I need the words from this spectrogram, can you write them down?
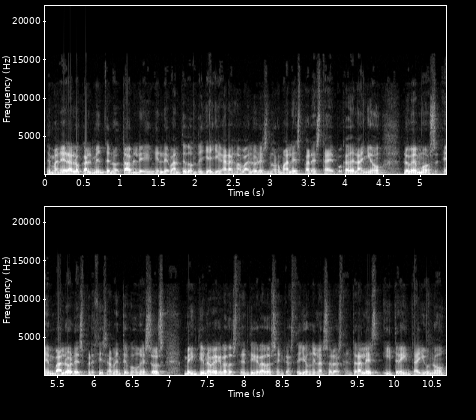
de manera localmente notable en el levante donde ya llegarán a valores normales para esta época del año. Lo vemos en valores precisamente con esos 29 grados centígrados en Castellón en las horas centrales y 31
